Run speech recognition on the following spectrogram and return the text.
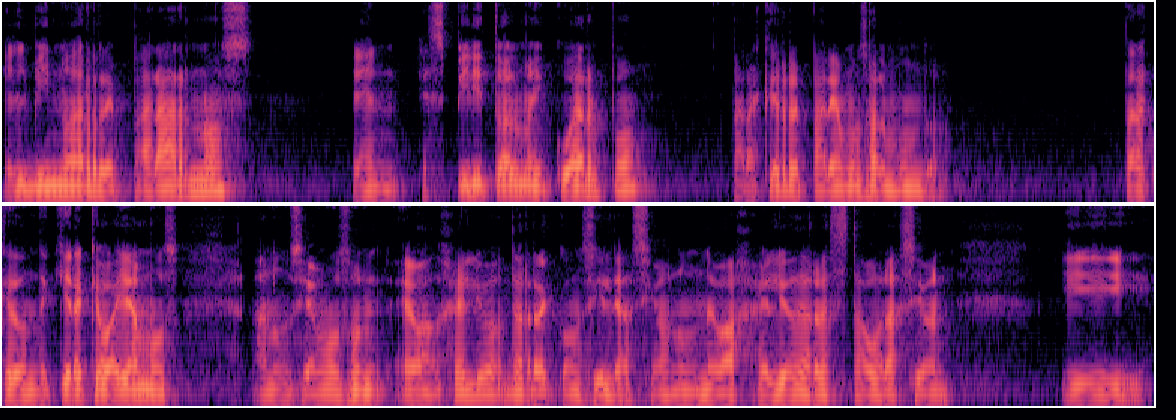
Él vino a repararnos en espíritu, alma y cuerpo para que reparemos al mundo. Para que donde quiera que vayamos, anunciamos un evangelio de reconciliación, un evangelio de restauración. Y...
